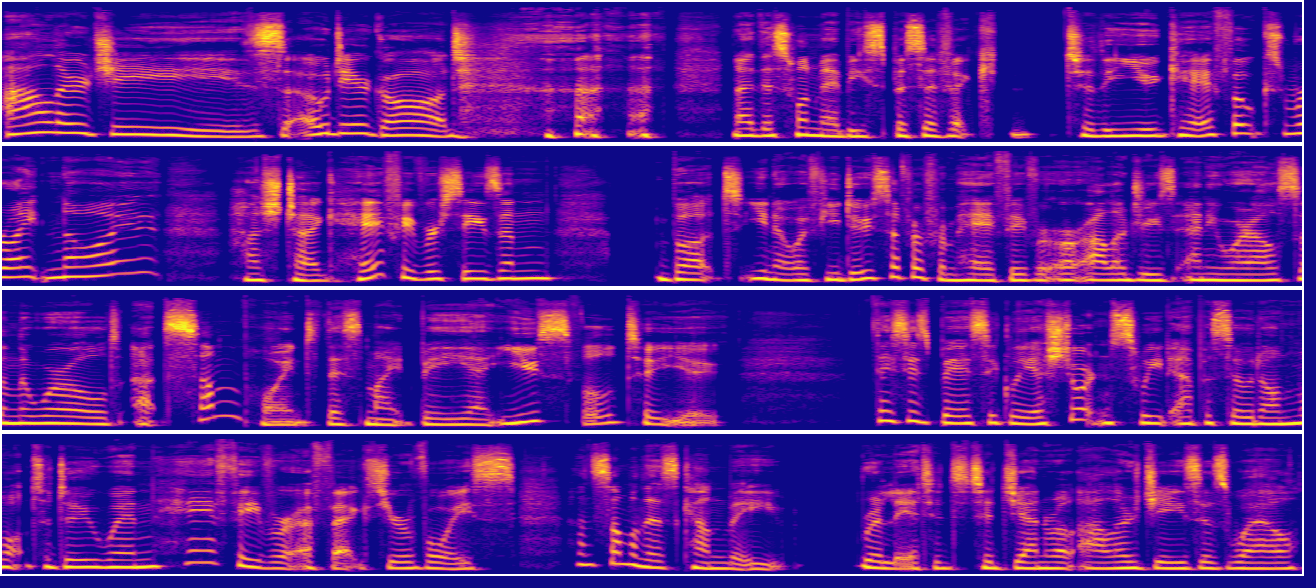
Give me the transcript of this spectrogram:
Allergies. Oh dear God. now, this one may be specific to the UK folks right now. Hashtag hay fever season. But, you know, if you do suffer from hay fever or allergies anywhere else in the world, at some point this might be uh, useful to you. This is basically a short and sweet episode on what to do when hay fever affects your voice, and some of this can be related to general allergies as well,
